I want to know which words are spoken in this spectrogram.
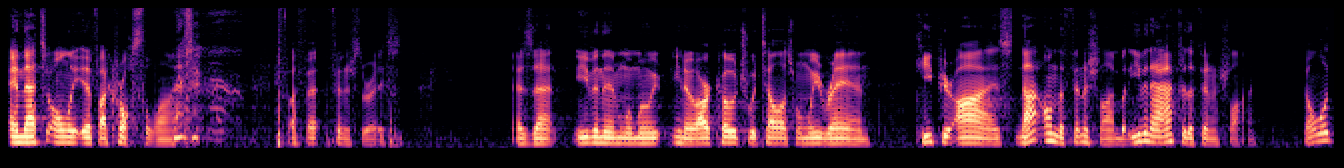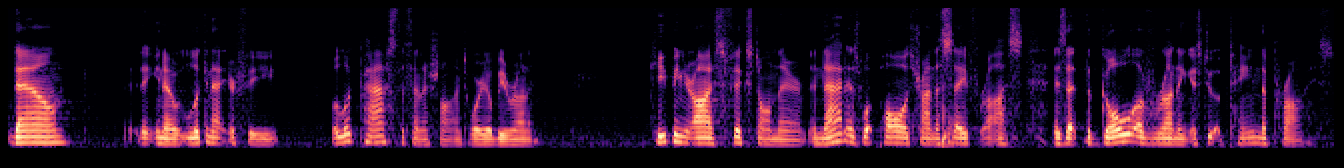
And that's only if I crossed the line. if I fi- finish the race. As that even then, when we, you know, our coach would tell us when we ran, keep your eyes not on the finish line, but even after the finish line. Don't look down, you know, looking at your feet, but look past the finish line to where you'll be running. Keeping your eyes fixed on there. And that is what Paul is trying to say for us is that the goal of running is to obtain the prize.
